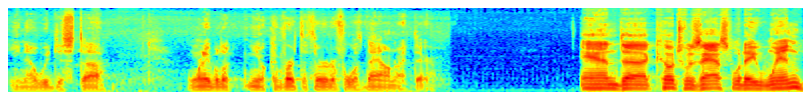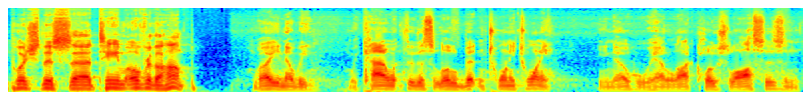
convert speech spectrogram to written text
You know, we just uh, weren't able to you know convert the third or fourth down right there. And uh, coach was asked, would a win push this uh, team over the hump? Well, you know, we we kind of went through this a little bit in 2020. You know, we had a lot of close losses and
